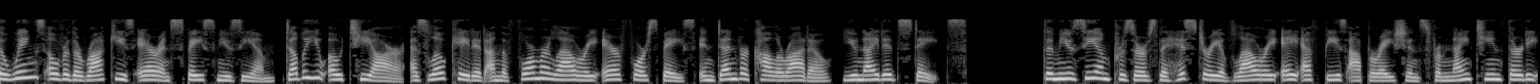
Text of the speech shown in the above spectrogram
The Wings Over the Rockies Air and Space Museum WOTR, is located on the former Lowry Air Force Base in Denver, Colorado, United States. The museum preserves the history of Lowry AFB's operations from 1938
